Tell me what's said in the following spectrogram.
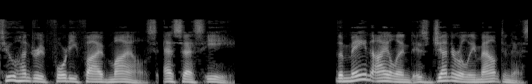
245 miles SSE. The main island is generally mountainous.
